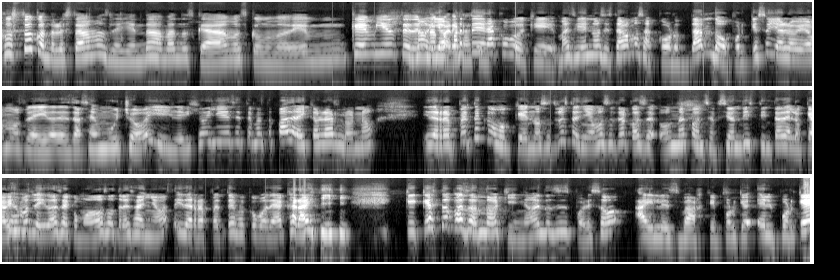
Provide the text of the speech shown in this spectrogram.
Justo cuando lo estábamos leyendo, además nos quedábamos como de, mm, qué miedo tener No, una y pareja aparte así". era como que más bien nos estábamos acordando, porque eso ya lo habíamos leído desde hace mucho y le dije, oye, ese tema está padre, hay que hablarlo, ¿no? Y de repente como que nosotros teníamos otra conce- una concepción distinta de lo que habíamos leído hace como dos o tres años y de repente fue como de, ah, caray, ¿qué, qué está pasando aquí, no? Entonces por eso ahí les baje, porque el por qué,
